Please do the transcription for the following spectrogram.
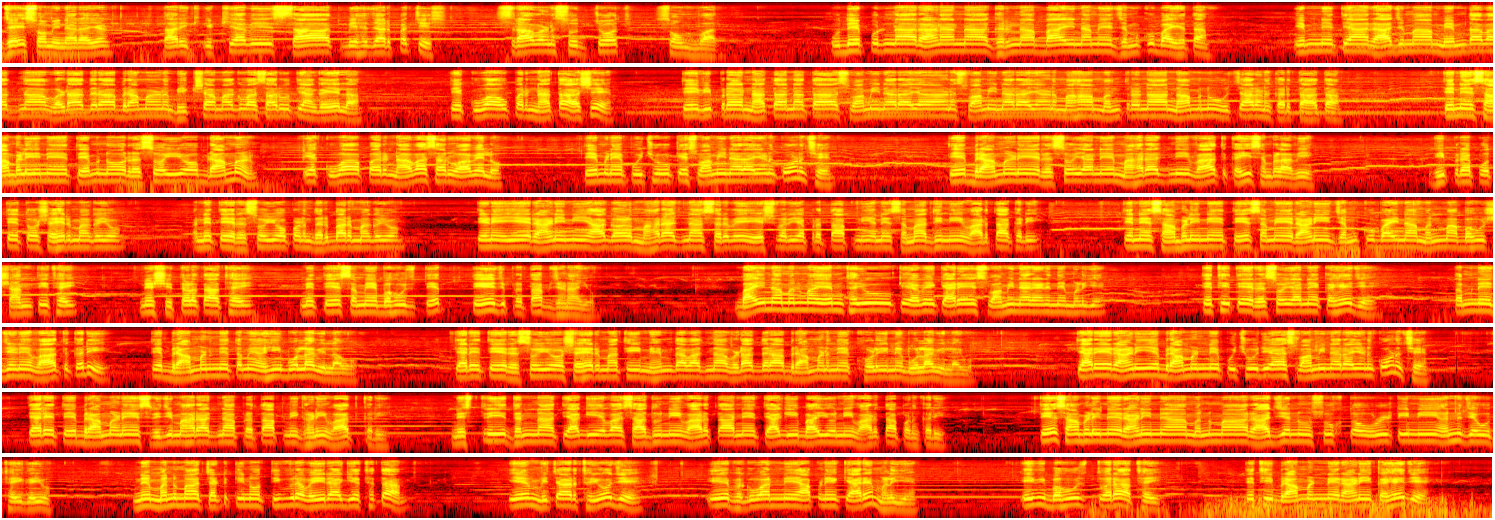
જય સ્વામિનારાયણ. તારીખ અઠ્યાવીસ સાત બે હજાર પચીસ, શ્રાવણ સુદ ચોથ, સોમવાર. ઉદયપુરના રાણાના ઘરના બાઈ નામે જમકુબાઈ હતા. એમને ત્યાં રાજમાં મેમદાવાદના વડાદરા બ્રાહ્મણ ભિક્ષા માગવા સારું ત્યાં ગયેલા. તે કૂવા ઉપર નાતા હશે. તે વિપ્ર નાતા નાતા સ્વામિનારાયણ સ્વામિનારાયણ મહામંત્રના નામનું ઉચ્ચારણ કરતા હતા. તેને સાંભળીને તેમનો રસોઈયો બ્રાહ્મણ એ કૂવા પર નાવા સારું આવેલો. તેમણે પૂછ્યું કે, સ્વામિનારાયણ કોણ છે? તે બ્રાહ્મણે રસોઈયાને મહારાજની વાત કહી સંભળાવી. વિપ્ર પોતે તો શહેરમાં ગયો અને તે રસોઈયો પણ દરબારમાં ગયો. તેણે એ રાણીની આગળ મહારાજના સર્વે ઐશ્વર્ય પ્રતાપની અને સમાધિની વાર્તા કરી. તેને સાંભળીને તે સમયે રાણી જમકુબાઈના મનમાં બહુ શાંતિ થઈ ને શીતળતા થઈ ને તે સમયે બહુ જ તે તેજ પ્રતાપ જણાયો. બાઈના મનમાં એમ થયું કે હવે ક્યારે સ્વામિનારાયણને મળીએ. તેથી તે રસોઈયાને કહે છે, તમને જેણે વાત કરી તે બ્રાહ્મણને તમે અહીં બોલાવી લાવો. ત્યારે તે રસોઈયો શહેરમાંથી મહેમદાવાદના વડાદરા બ્રાહ્મણને ખોળીને બોલાવી લાવ્યો. ત્યારે રાણીએ બ્રાહ્મણને પૂછ્યું જે આ સ્વામિનારાયણ કોણ છે? ત્યારે તે બ્રાહ્મણે શ્રીજી મહારાજના પ્રતાપની ઘણી વાત કરી. ને સ્ત્રી ધનના ત્યાગી એવા સાધુની વાર્તા અને ત્યાગી બાઈઓની વાર્તા પણ કરી. તે સાંભળીને રાણીના મનમાં રાજ્યનું સુખ તો ઉલટીની અન્ન જેવું થઈ ગયું. ને મનમાં ચટકીનો તીવ્ર વૈરાગ્ય થતાં એમ વિચાર થયો જે, એ ભગવાનને આપણે ક્યારે મળીએ? એવી બહુ જ ત્વરા થઈ. તેથી બ્રાહ્મણને રાણી કહે છે,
